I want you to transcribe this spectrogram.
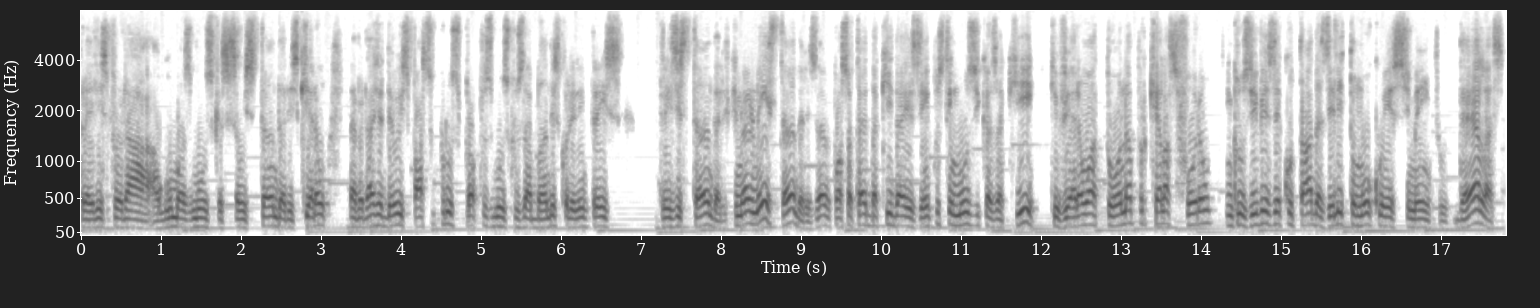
para ele explorar algumas músicas que são estándares, que eram, na verdade, deu espaço para os próprios músicos da banda escolherem três três estándares, que não eram nem estándares, né? Posso até daqui dar exemplos, tem músicas aqui que vieram à tona porque elas foram, inclusive, executadas, ele tomou conhecimento delas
